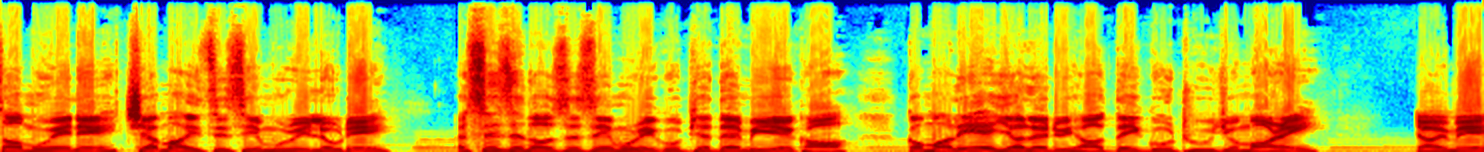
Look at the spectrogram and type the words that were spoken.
စာမှုရေးနဲ့ကျမ်းမာရေးစစ်ဆေးမှုတွေလုပ်တယ်။အစစ်စစ်သောစစ်ဆေးမှုတွေကိုဖျက်ဆီးပြီးတဲ့အခါကောင်မလေးရဲ့ရလက်တွေဟာတိတ်ကိုထူးချွန်ပါတယ်။ဒါပေမဲ့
